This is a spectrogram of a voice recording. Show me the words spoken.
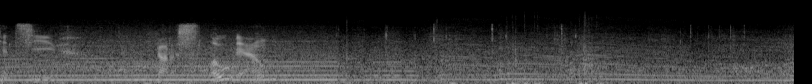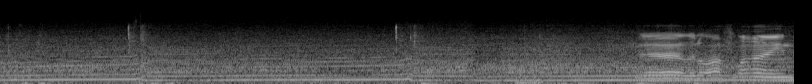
can't see. Gotta slow down. Uh, a little offline.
